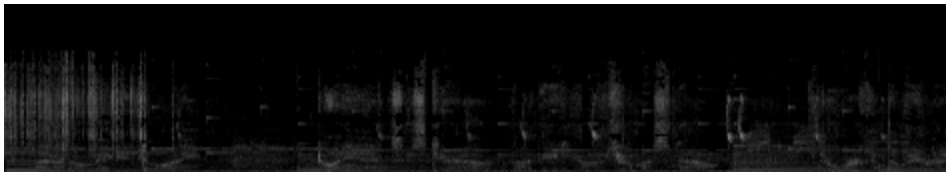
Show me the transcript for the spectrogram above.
I don't know, maybe 20, 20 axis deer out about 80 yards from us now. They're working their way right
